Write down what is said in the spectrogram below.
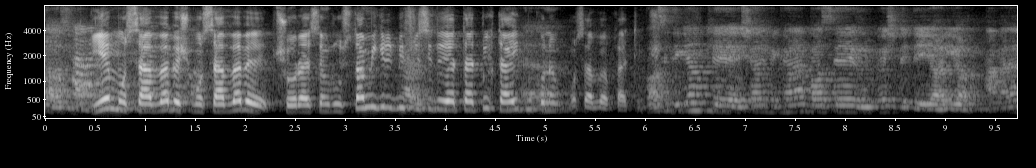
سازمان. یه مصوبش مصوب شورای اسلامی روستا می‌گیرید میفرستید یا تطبیق تایید می‌کنه مصوب قطعی باز دیگه هم که اشاره می‌کنن باز رونوشت دیاری ها عملا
